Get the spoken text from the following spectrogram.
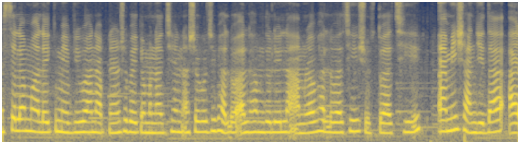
আসসালামু আলাইকুম এভরিওয়ান, আপনারা সবাই কেমন আছেন? আশা করছি ভালো, আলহামদুলিল্লাহ, আমরাও ভালো আছি, সুস্থ আছি। আমি সানজিদা, আর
